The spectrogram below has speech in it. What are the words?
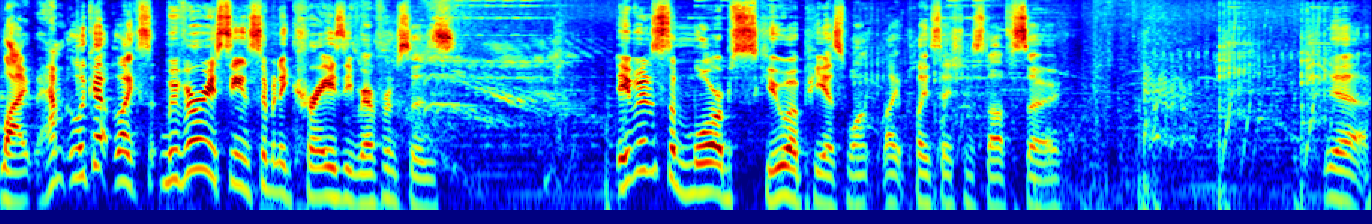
Like, look at like we've already seen so many crazy references even some more obscure PS1, like PlayStation stuff, so. Yeah.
